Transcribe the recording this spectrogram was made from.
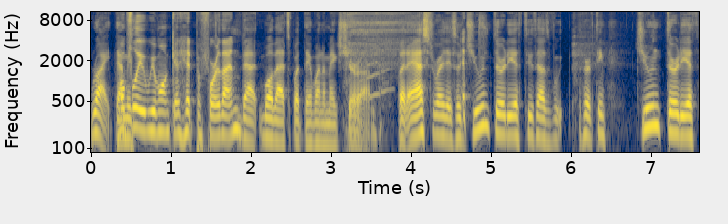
Right. That means Hopefully, we won't get hit before then. that. Well, that's what they want to make sure of. But asteroid day. So June thirtieth, two thousand fifteen. June thirtieth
